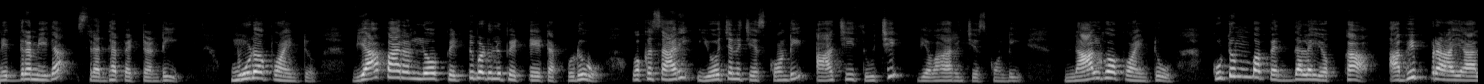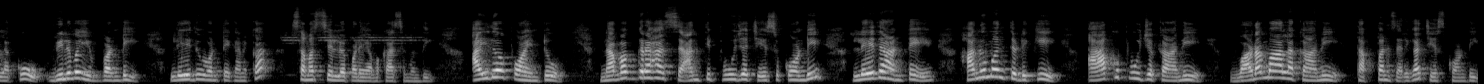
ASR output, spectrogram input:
నిద్ర మీద శ్రద్ధ పెట్టండి. మూడో పాయింట్ వ్యాపారంలో పెట్టుబడులు పెట్టేటప్పుడు ఒకసారి యోచన చేసుకోండి ఆచితూచి వ్యవహారం చేసుకోండి. నాలుగో పాయింట్ కుటుంబ పెద్దల యొక్క అభిప్రాయాలకు విలువ ఇవ్వండి. లేదు అంటే కనుక సమస్యల్లో పడే అవకాశం ఉంది. ఐదో పాయింట్ నవగ్రహ శాంతి పూజ చేసుకోండి. లేదా అంటే హనుమంతుడికి ఆకుపూజ కానీ వడమాల కానీ తప్పనిసరిగా చేసుకోండి.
